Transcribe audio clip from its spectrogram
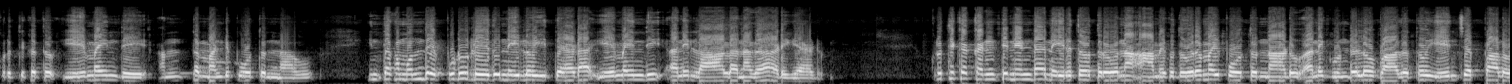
కృతికతో ఏమైందే? అంత మండిపోతున్నావు. ఇంతకు ముందు ఎప్పుడూ లేదు నీలో ఈ తేడా ఏమైంది అని లాలనగా అడిగాడు. కృతిక కంటి నిండా నీరుతో ద్రోణ ఆమెకు దూరమైపోతున్నాడు అని గుండెలో బాధతో ఏం చెప్పాలో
